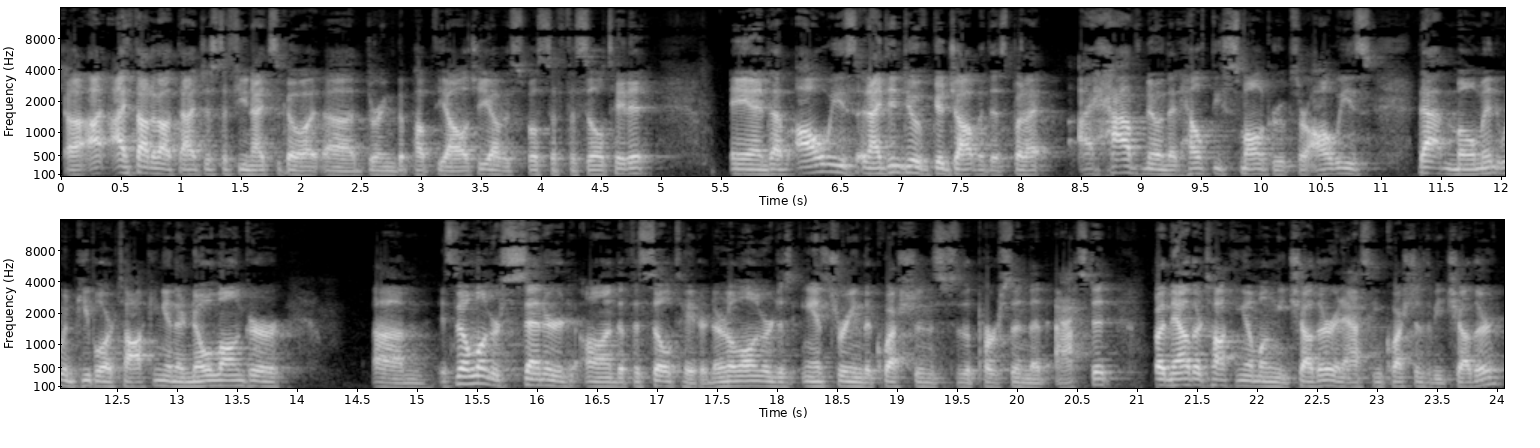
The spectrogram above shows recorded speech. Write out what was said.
Uh, I, I, thought about that just a few nights ago uh, during the pub theology. I was supposed to facilitate it. And I've always, and I didn't do a good job with this, but I, I have known that healthy small groups are always that moment when people are talking and they're no longer um, it's no longer centered on the facilitator. They're no longer just answering the questions to the person that asked it, but now they're talking among each other and asking questions of each other.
